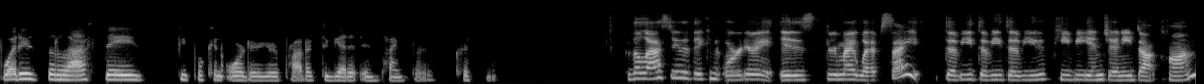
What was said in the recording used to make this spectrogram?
what is the last day people can order your product to get it in time for Christmas? The last day that they can order it is through my website, www.pbandjenny.com,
